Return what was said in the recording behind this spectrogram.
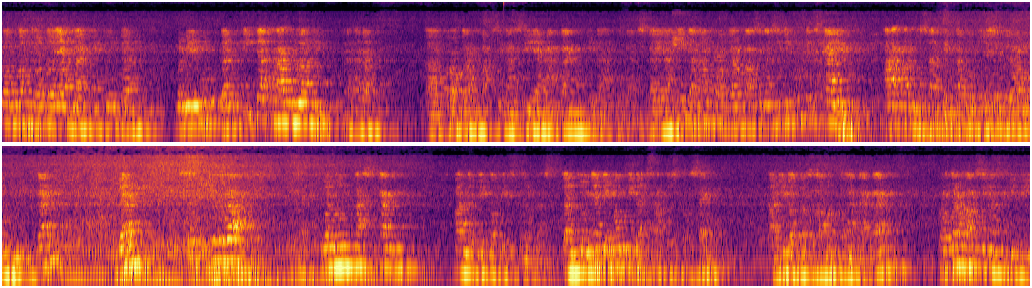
contoh-contoh yang baik itu dan meniru dan tidak ragu lagi terhadap uh, program vaksinasi yang akan kita lakukan. Sekali lagi karena program vaksinasi ini penting sekali. Harapan besar kita untuk segera menghentikan dan segera menuntaskan pandemi COVID-19. Tentunya memang tidak 100%. Tadi Dr. Selamat mengatakan program vaksinasi ini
